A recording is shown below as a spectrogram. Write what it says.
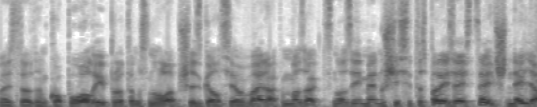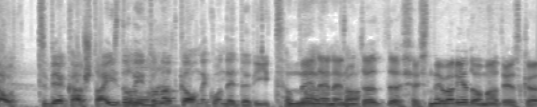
mēs redzam, ko Polija, protams, nu labi, šis gals jau vairāk un mazāk tas nozīmē, nu šis ir tas pareizais ceļš. Neļaut vienkārši tā izdalīt un atkal neko nedarīt. Nē, nē, nē, nu, tad es nevaru iedomāties, ka,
